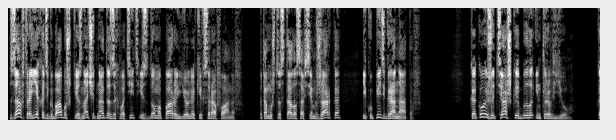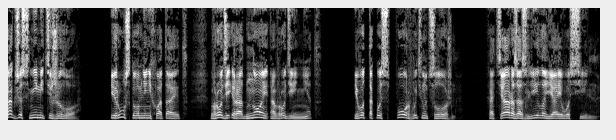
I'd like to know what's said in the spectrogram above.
Завтра ехать к бабушке, значит, надо захватить из дома пару ее легких сарафанов, потому что стало совсем жарко, и купить гранатов. Какое же тяжкое было интервью. Как же с ними тяжело. И русского мне не хватает. Вроде и родной, а вроде и нет. И вот такой спор вытянуть сложно хотя разозлила я его сильно.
